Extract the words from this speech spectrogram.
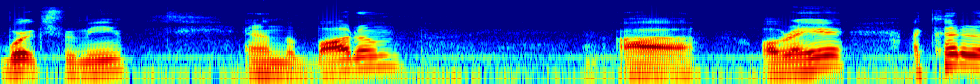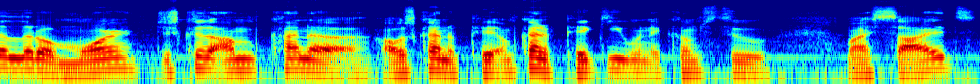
works for me. And on the bottom, uh, over here, I cut it a little more just because I'm kind of, I was kind of, I'm kind of picky when it comes to my sides.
